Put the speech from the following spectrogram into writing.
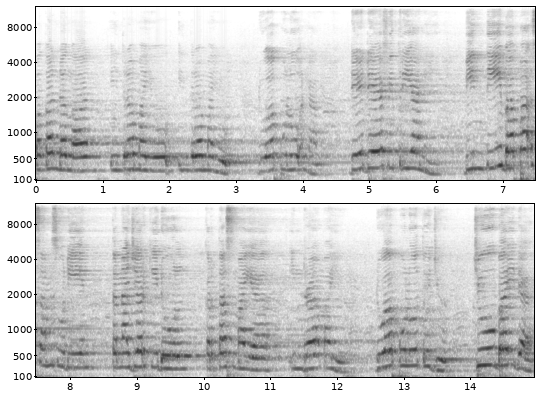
Pekandangan Indramayu Indramayu 26. Dede Fitriani binti Bapak Samsudin Tenajar Kidul Kertas Maya Indramayu 27. Jubaida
